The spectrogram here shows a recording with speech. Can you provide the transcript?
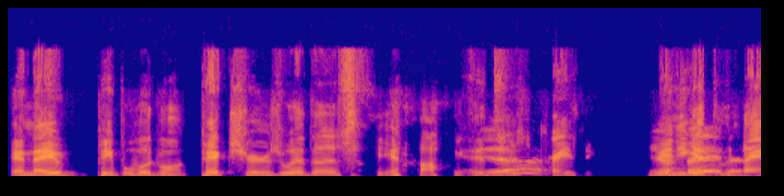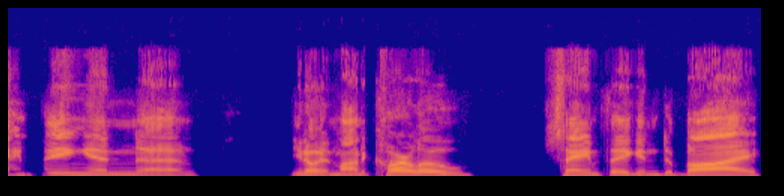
and they people would want pictures with us. You know, it's yeah. just crazy. You're and you famous. get the same thing in, uh, you know, in Monte Carlo, same thing in Dubai.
